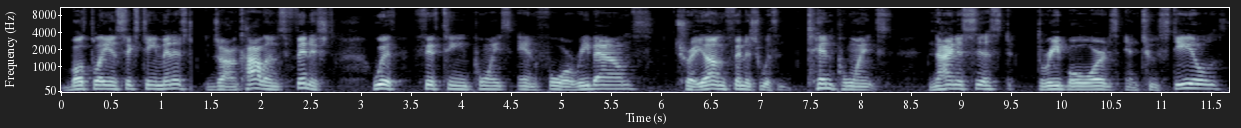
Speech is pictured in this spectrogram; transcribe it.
Both playing 16 minutes. John Collins finished with 15 points and four rebounds. Trae Young finished with 10 points, nine assists, three boards, and two steals.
